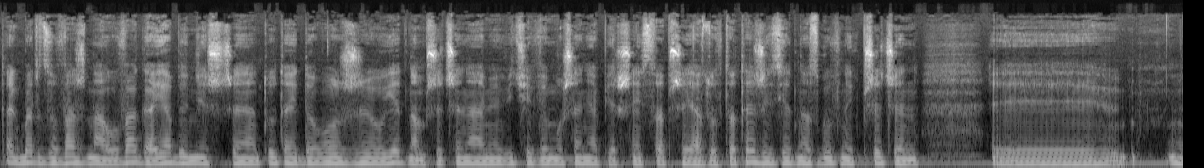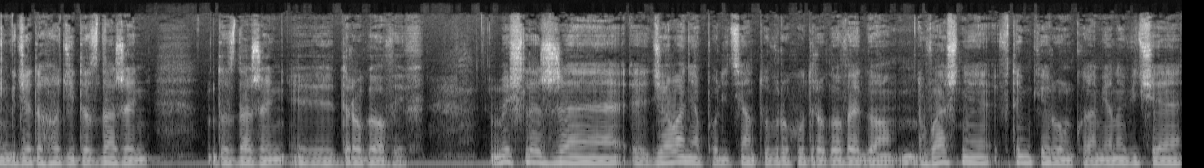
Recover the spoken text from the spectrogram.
Tak, bardzo ważna uwaga. Ja bym jeszcze tutaj dołożył jedną przyczynę, a mianowicie wymuszenia pierwszeństwa przejazdów. To też jest jedna z głównych przyczyn, yy, gdzie dochodzi do zdarzeń, do zdarzeń yy, drogowych. Myślę, że y, działania policjantów ruchu drogowego właśnie w tym kierunku, a mianowicie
